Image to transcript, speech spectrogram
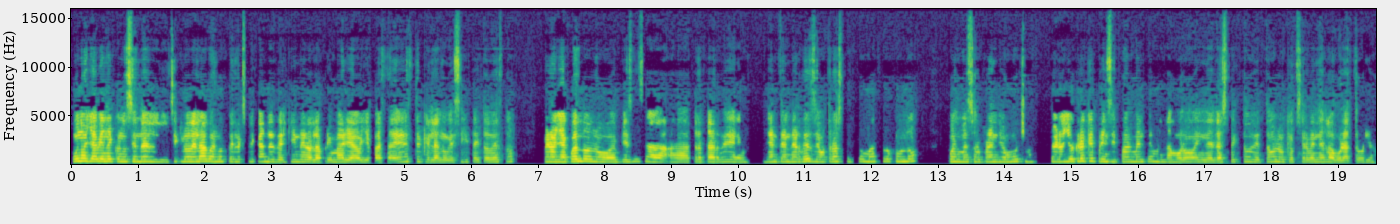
uno ya viene conociendo el ciclo del agua, no te lo explican desde el kinder o la primaria, oye, pasa esto, que la nubecita y todo esto, pero ya cuando lo empiezas a, tratar de, de entender desde otro aspecto más profundo, pues me sorprendió mucho. Pero yo creo que principalmente me enamoró en el aspecto de todo lo que observé en el laboratorio.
